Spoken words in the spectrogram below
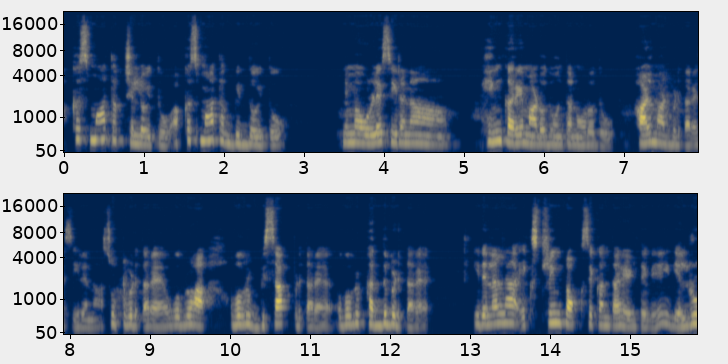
ಅಕಸ್ಮಾತಾಗಿ ಚೆಲ್ಲೋಯ್ತು, ಅಕಸ್ಮಾತಾಗಿ ಬಿದ್ದೋಯ್ತು. ನಿಮ್ಮ ಒಳ್ಳೆ ಸೀರೆನ ಹೆಂಗೆ ಕರೆ ಮಾಡೋದು ಅಂತ ನೋಡೋದು. ಹಾಳು ಮಾಡಿಬಿಡ್ತಾರೆ ಸೀರೆನ ಸುಟ್ಟು ಬಿಡ್ತಾರೆ ಒಬ್ಬೊಬ್ರು ಒಬ್ಬೊಬ್ರು ಬಿಸಾಕ್ಬಿಡ್ತಾರೆ, ಒಬ್ಬೊಬ್ರು ಕದ್ದು ಬಿಡ್ತಾರೆ ಇದನ್ನೆಲ್ಲ ಎಕ್ಸ್ಟ್ರೀಮ್ ಟಾಕ್ಸಿಕ್ ಅಂತ ಹೇಳ್ತೇವೆ. ಎಲ್ಲರೂ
